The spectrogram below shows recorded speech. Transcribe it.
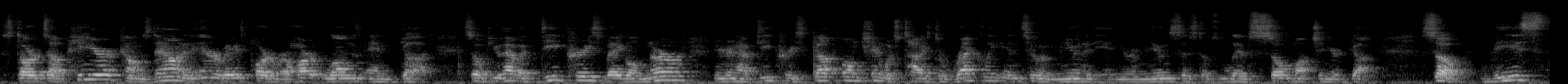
starts up here, comes down, and innervates part of our heart, lungs, and gut. So if you have a decreased vagal nerve, you're going to have decreased gut function, which ties directly into immunity, and your immune system lives so much in your gut. So these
